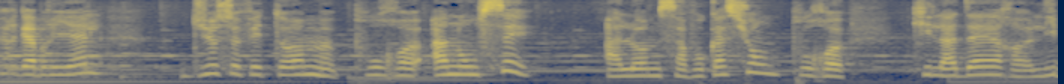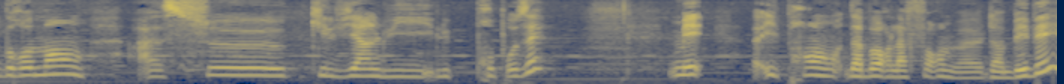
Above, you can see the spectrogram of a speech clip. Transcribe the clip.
Père Gabriel, Dieu se fait homme pour euh, annoncer à l'homme sa vocation, pour euh, qu'il adhère librement à ce qu'il vient lui, lui proposer. Mais il prend d'abord la forme d'un bébé.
